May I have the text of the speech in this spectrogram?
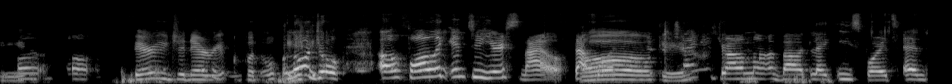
Okay. Uh, uh, Very generic, but okay. No joke. Uh, falling into your smile. That one. oh, a okay. Chinese drama about like esports, and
